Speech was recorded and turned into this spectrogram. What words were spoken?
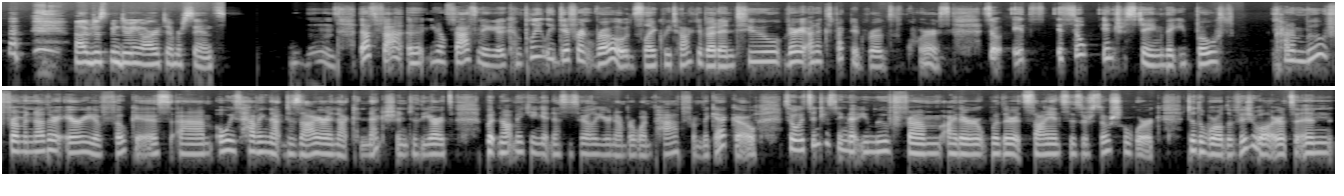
I've just been doing art ever since. Mm-hmm. That's fa- uh, you know fascinating. A completely different roads, like we talked about, and two very unexpected roads, of course. So it's it's so interesting that you both kind of moved from another area of focus, um, always having that desire and that connection to the arts, but not making it necessarily your number one path from the get go. So it's interesting that you moved from either whether it's sciences or social work to the world of visual arts. And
